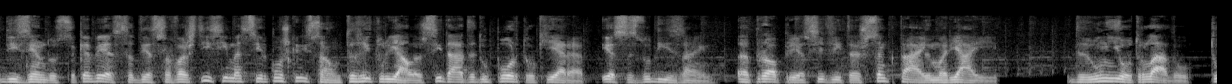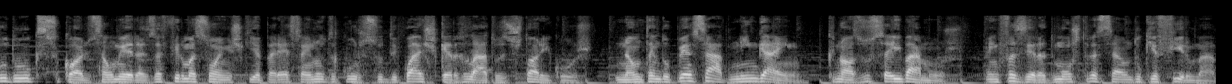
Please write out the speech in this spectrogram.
dizendo-se cabeça dessa vastíssima circunscrição territorial a cidade do Porto que era, esses o dizem, a própria Civitas Sanctae Mariae. De um e outro lado, tudo o que se colhe são meras afirmações que aparecem no decurso de quaisquer relatos históricos, não tendo pensado ninguém, que nós o saibamos, em fazer a demonstração do que afirma,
